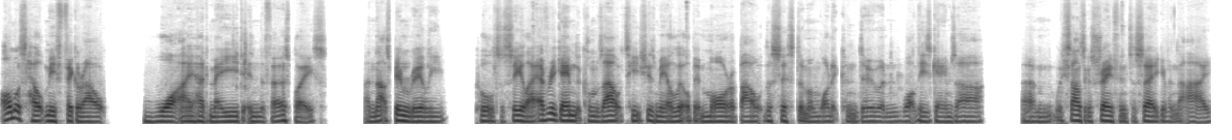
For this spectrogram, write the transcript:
almost helped me figure out what I had made in the first place. And that's been really cool to see. Like every game that comes out teaches me a little bit more about the system and what it can do and what these games are. Um, which sounds like a strange thing to say given that I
